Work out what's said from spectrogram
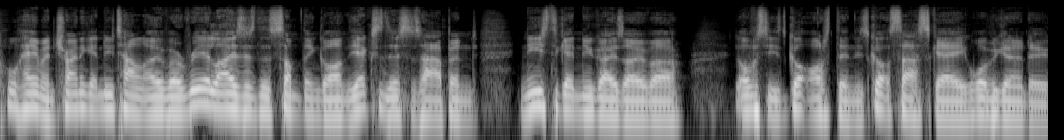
Paul Heyman trying to get new talent over, realizes there's something gone. The exodus has happened. Needs to get new guys over. Obviously, he's got Austin. He's got Sasuke. What are we gonna do?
